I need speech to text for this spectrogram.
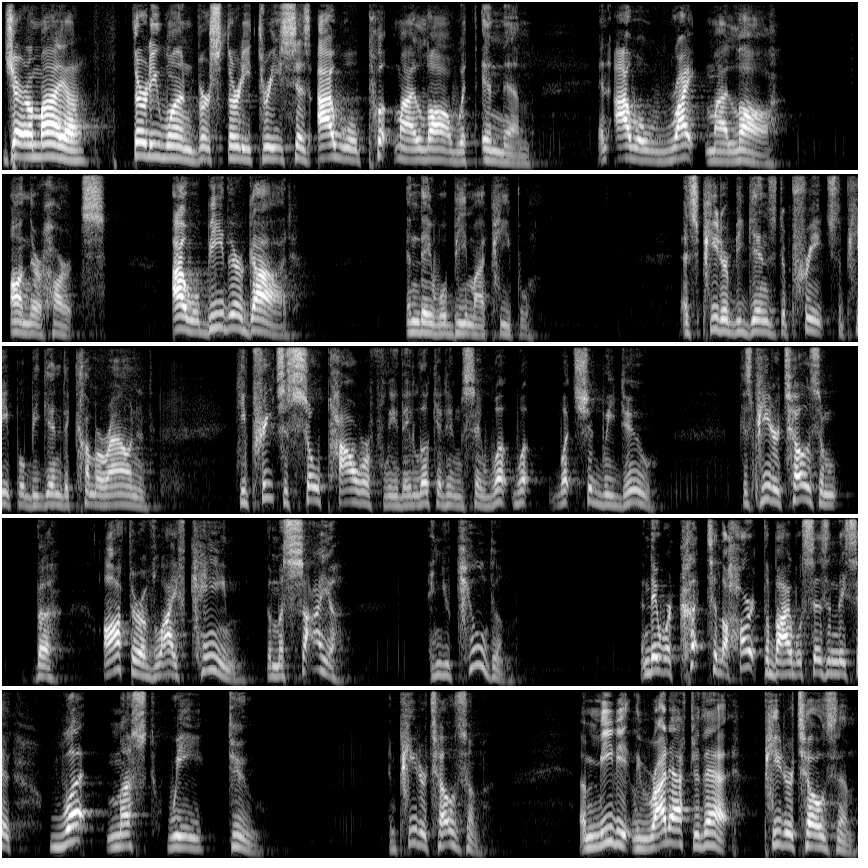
Jeremiah 31, verse 33 says, I will put my law within them, and I will write my law on their hearts. I will be their God, and they will be my people. As Peter begins to preach, the people begin to come around, and he preaches so powerfully, they look at him and say, What, what, what should we do? Because Peter tells them, The author of life came, the Messiah, and you killed him. And they were cut to the heart, the Bible says, and they said, What must we do? And Peter tells them, immediately, right after that, Peter tells them,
